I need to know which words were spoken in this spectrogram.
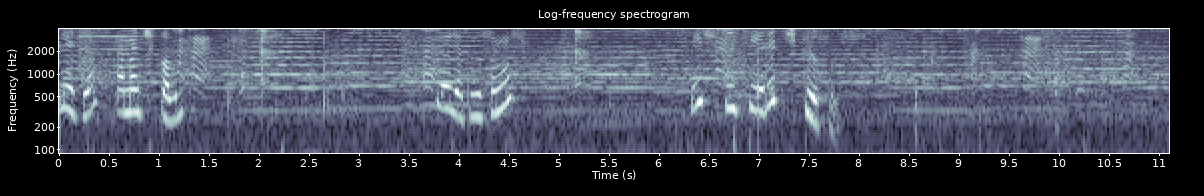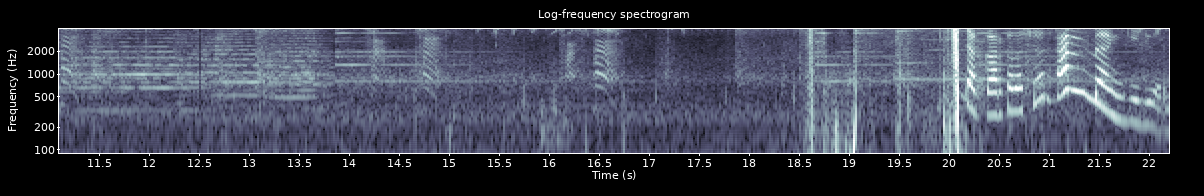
Neyse hemen çıkalım. Böyle yapıyorsunuz. Ve şuradaki yere çıkıyorsunuz. Bir dakika arkadaşlar hemen geliyorum.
